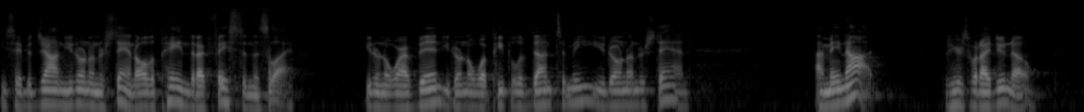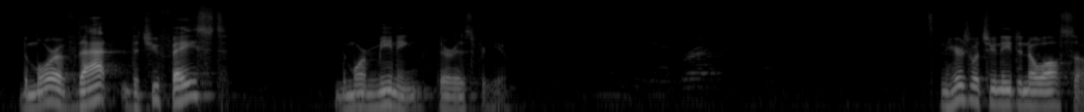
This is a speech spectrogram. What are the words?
You say, but John, you don't understand all the pain that I've faced in this life. You don't know where I've been. You don't know what people have done to me. You don't understand. I may not, but here's what I do know the more of that that you faced, the more meaning there is for you. And here's what you need to know also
